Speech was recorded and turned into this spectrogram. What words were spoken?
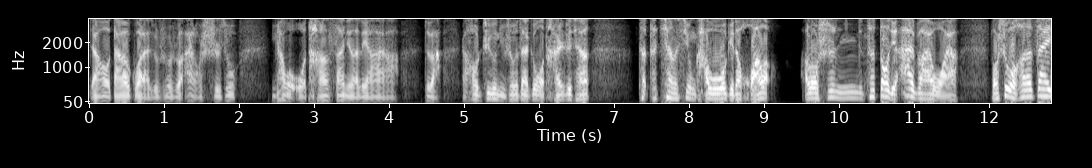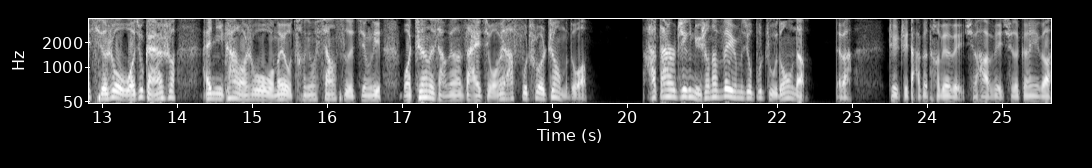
然后大哥过来就说说，哎，老师，就你看我我谈了三年的恋爱啊，对吧？然后这个女生在跟我谈之前，她她欠的信用卡我我给她还了。啊，老师，你他到底爱不爱我呀？老师，我和他在一起的时候，我就感觉说，哎，你看，老师，我我们有曾经相似的经历，我真的想跟他在一起，我为他付出了这么多，啊，但是这个女生她为什么就不主动呢？对吧？这这大哥特别委屈哈，委屈的跟一个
